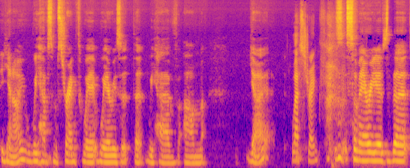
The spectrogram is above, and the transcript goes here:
you know we have some strength where where is it that we have um, you know less strength. Some areas that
